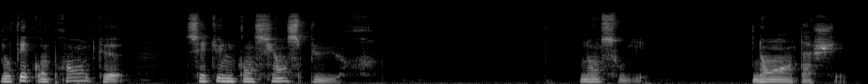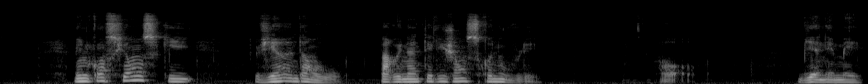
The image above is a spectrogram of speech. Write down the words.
nous fait comprendre que c'est une conscience pure, non souillée, non entachée, une conscience qui vient d'en haut, par une intelligence renouvelée. Oh, bien-aimé,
